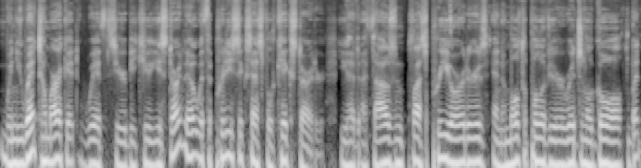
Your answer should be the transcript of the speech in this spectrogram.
When you went to market with SearBQ, you started out with a pretty successful Kickstarter. You had a thousand plus pre orders and a multiple of your original goal, but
